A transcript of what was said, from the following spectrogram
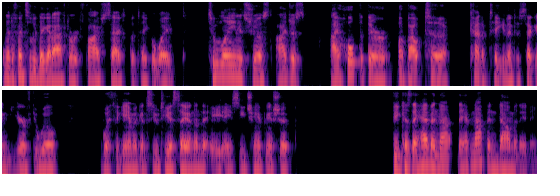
And then defensively, they got after it, five sacks the takeaway. Tulane, it's just, I just, I hope that they're about to kind of take it into second gear, if you will, with the game against UTSA and then the AAC championship, because they haven't not they have not been dominating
